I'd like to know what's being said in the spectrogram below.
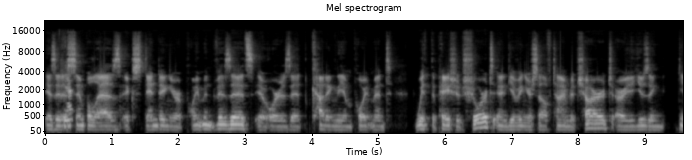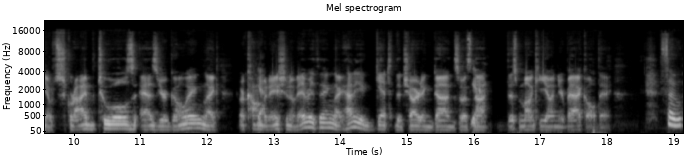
is it Yeah. as simple as extending your appointment visits, or is it cutting the appointment with the patient short and giving yourself time to chart? Are you using, you know, scribe tools as you're going? Like, a combination of everything? Like, how do you get the charting done so it's Yeah. not this monkey on your back all day? So,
